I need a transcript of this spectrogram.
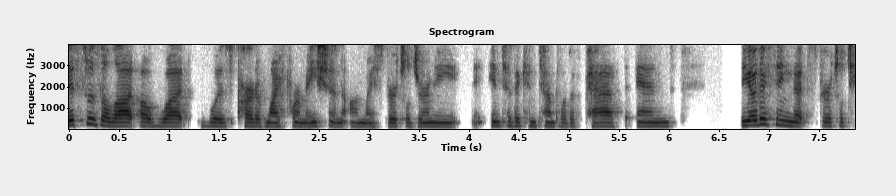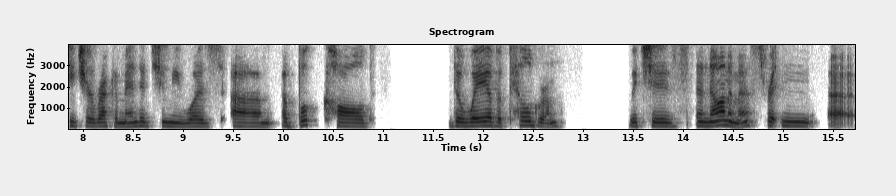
this was a lot of what was part of my formation on my spiritual journey into the contemplative path. And the other thing that spiritual teacher recommended to me was um, a book called The Way of a Pilgrim, which is anonymous, written uh,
